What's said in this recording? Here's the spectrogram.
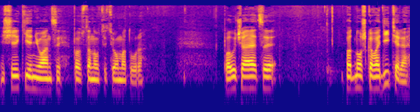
І ще які нюанси по установці цього мотора. Получається, подножка водителя.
